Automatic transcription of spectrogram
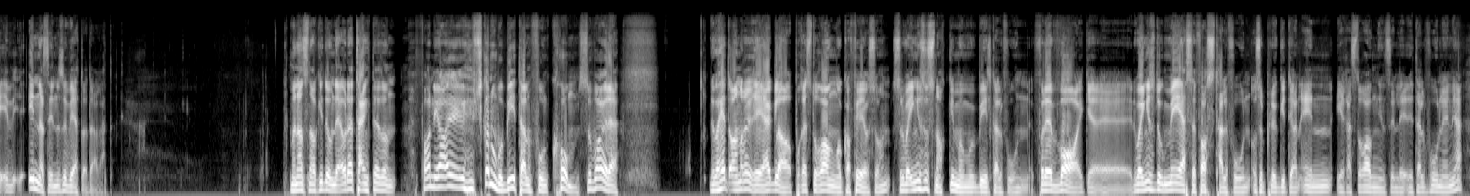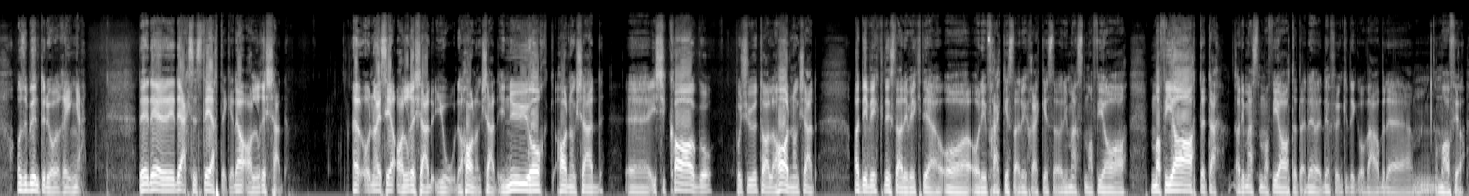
innerst inne så vet du at det er rett. Men han snakket om det, og da tenkte jeg sånn Faen, ja, jeg husker når mobiltelefonen kom, så var jo det det var helt andre regler på restaurant og kafé og sånn, så det var ingen som snakket med mobiltelefonen. For det var ikke eh, Det var ingen som tok med seg fasttelefonen, og så plugget de den inn i restauranten sin i telefonlinje, og så begynte de å ringe. Det, det, det eksisterte ikke. Det har aldri skjedd. Eh, og når jeg sier aldri skjedd, jo, det har nok skjedd. I New York har nok skjedd. Eh, I Chicago på 20-tallet har det nok skjedd at de viktigste er de viktige, og, og de frekkeste er de frekkeste, og de mest mafia, mafiatete av de mest mafiatete. Det, det funket ikke å verbe det um, mafia.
